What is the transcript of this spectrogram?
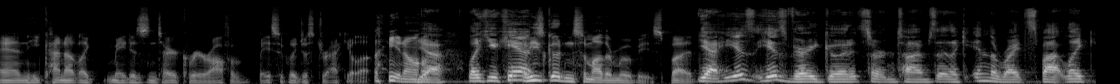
and he kind of like made his entire career off of basically just Dracula you know yeah. Like you can't. he's good in some other movies but yeah, he is. He is very good at certain times. uh, Like in the right spot. Like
